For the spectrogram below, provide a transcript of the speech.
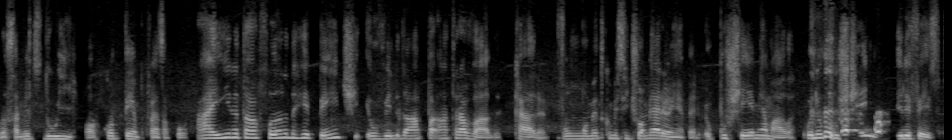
lançamentos do Wii. Ó, quanto tempo que faz essa porra. Aí ele tava falando, de repente, eu vi ele dar uma, uma travada. Cara, foi um momento que eu me senti Homem-Aranha, velho. Eu puxei a minha mala. Quando eu puxei, ele fez.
